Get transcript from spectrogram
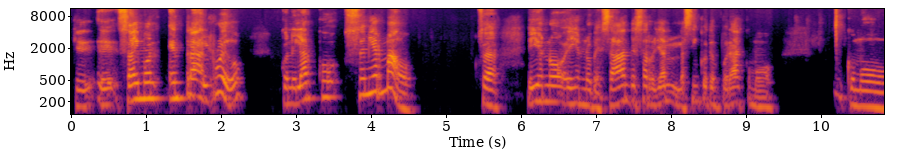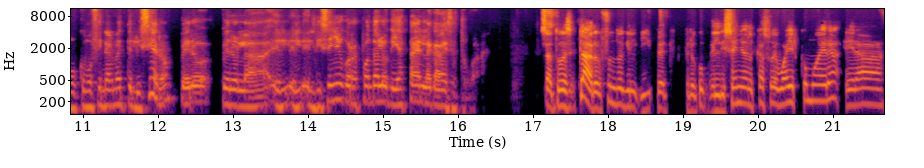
que eh, Simon entra al ruedo con el arco semi-armado. O sea, ellos no, ellos no pensaban desarrollar las cinco temporadas como, como, como finalmente lo hicieron, pero, pero la, el, el, diseño corresponde a lo que ya está en la cabeza de estos O sea, tú dices, claro, el fondo, pero el diseño en el caso de Wire, ¿cómo era? Era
